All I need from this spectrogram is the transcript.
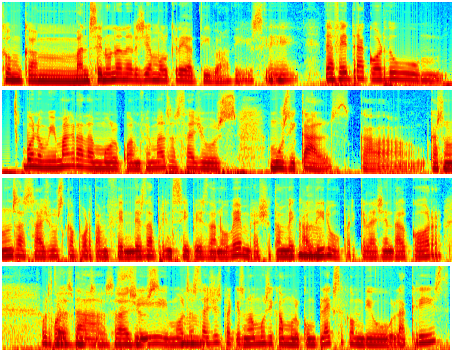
com que m'encén una energia molt creativa, diguéssim. Sí. De fet, recordo... Bueno, a mi m'agrada molt quan fem els assajos musicals, que, que són uns assajos que porten fent des de principis de novembre. Això també cal Mm. dir-ho, perquè la gent del cor Portes molts assajos. Sí, molts Mm. assajos, perquè és una música molt complexa, com diu la Cris,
